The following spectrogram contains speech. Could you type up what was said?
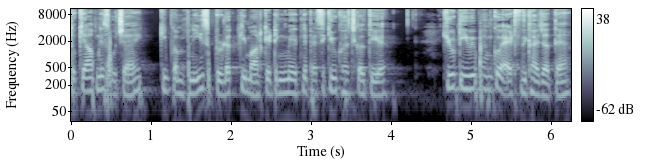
तो क्या आपने सोचा है कि कंपनीज़ प्रोडक्ट की मार्केटिंग में इतने पैसे क्यों खर्च करती है? क्यों टीवी पे हमको एड्स दिखाए जाते हैं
